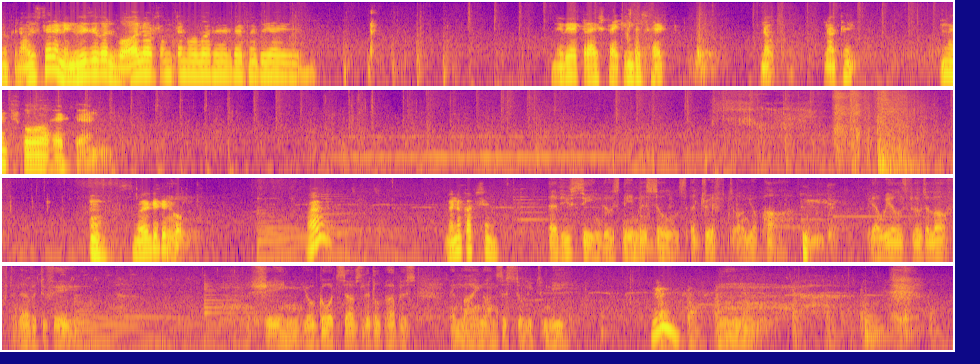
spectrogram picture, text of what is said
Okay, now is there an invisible wall or something over here that maybe I. Maybe I try striking this head? No, nothing. Let's go ahead then. Hmm. Where did it go? Huh? In a cutscene. Have you seen those nameless souls adrift on your path? Their wheels float aloft, never to fade. Shame, your god serves little purpose, and mine answers solely to me. Hmm.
